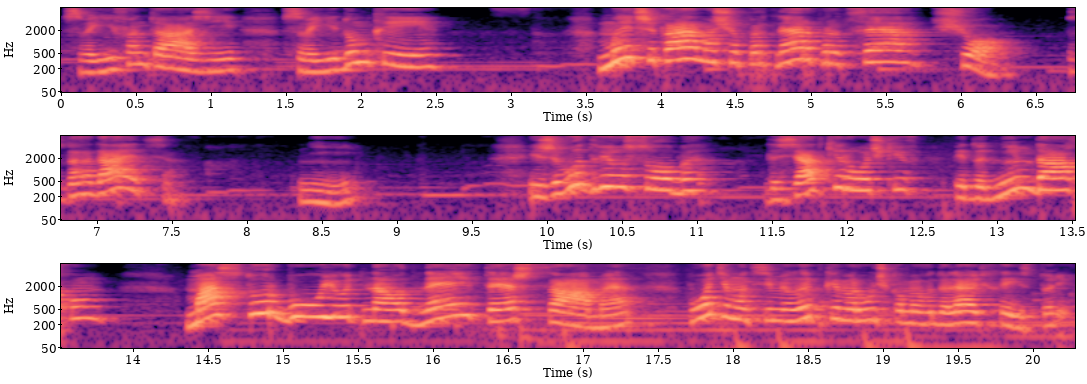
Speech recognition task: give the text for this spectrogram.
свої фантазії, свої думки. Ми чекаємо, що партнер про це що? Здогадається? Ні. І живуть дві особи, десятки рочків, під одним дахом, мастурбують на одне і те ж саме, потім оціми липкими ручками видаляють хисторі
